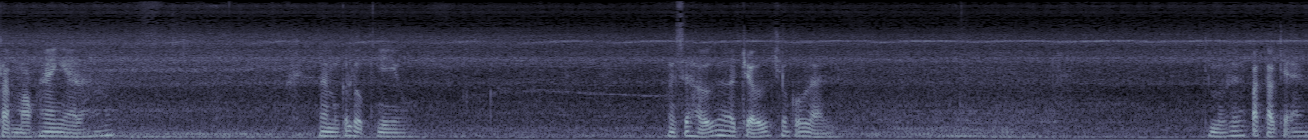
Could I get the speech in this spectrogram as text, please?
Tầm một, hai ngày là hết nên mình có luộc nhiều. Mình sẽ thử ờ, chữ trữ trong tủ lệnh thì mình sẽ bắt đầu cho ăn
